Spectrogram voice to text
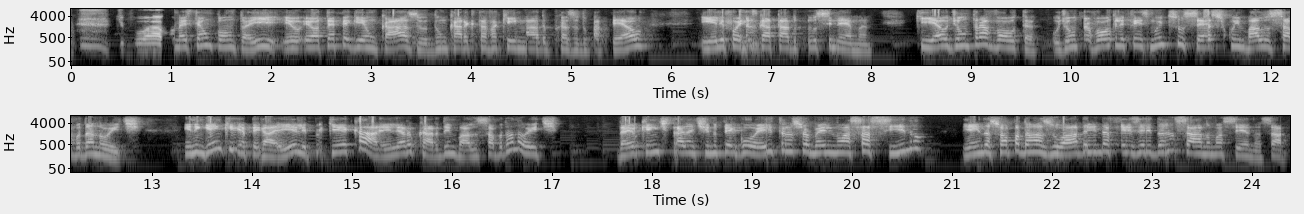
tipo, ah... Mas tem um ponto aí, eu, eu até peguei um caso de um cara que estava queimado por causa do papel e ele foi resgatado pelo cinema, que é o John Travolta. O John Travolta ele fez muito sucesso com o Embalo do Sábado à Noite. E ninguém queria pegar ele porque, cara, ele era o cara do Embalo do Sábado à Noite. Daí o Quentin Tarantino pegou ele, transformou ele num assassino e ainda só pra dar uma zoada, ainda fez ele dançar numa cena, sabe?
